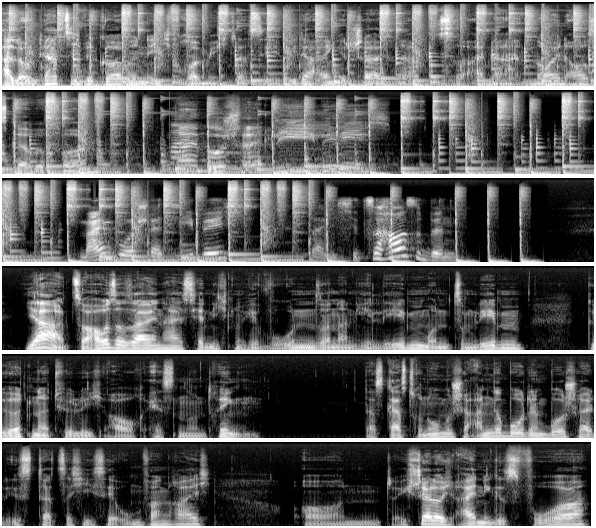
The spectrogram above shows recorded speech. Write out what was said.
Hallo und herzlich willkommen. Ich freue mich, dass ihr wieder eingeschaltet habt zu einer neuen Ausgabe von Mein Burscheid liebe ich. Mein Burscheid liebe ich, weil ich hier zu Hause bin. Ja, zu Hause sein heißt ja nicht nur hier wohnen, sondern hier leben und zum Leben gehört natürlich auch Essen und Trinken. Das gastronomische Angebot in Burscheid ist tatsächlich sehr umfangreich und ich stelle euch einiges vor.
